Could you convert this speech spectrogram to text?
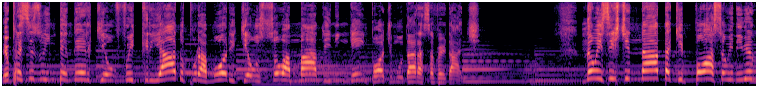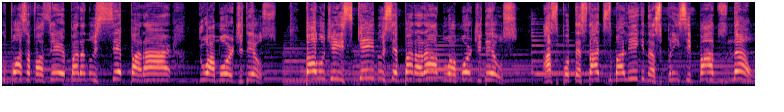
eu preciso entender que eu fui criado por amor e que eu sou amado e ninguém pode mudar essa verdade. Não existe nada que possa o inimigo possa fazer para nos separar do amor de Deus. Paulo diz: "Quem nos separará do amor de Deus?" as potestades malignas, principados, não.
